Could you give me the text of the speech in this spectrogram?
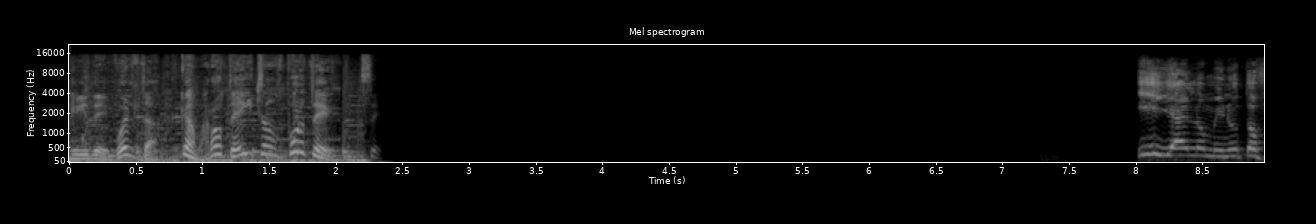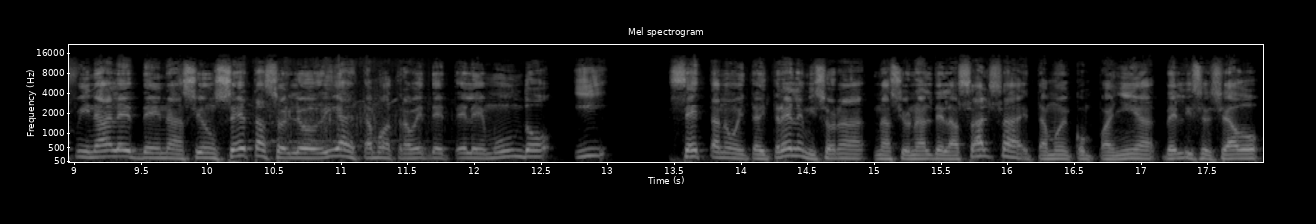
y de vuelta, camarote y transporte. Y ya en los minutos finales de Nación Z, soy Leo Díaz, estamos a través de Telemundo y Z93, la emisora nacional de la salsa. Estamos en compañía del licenciado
